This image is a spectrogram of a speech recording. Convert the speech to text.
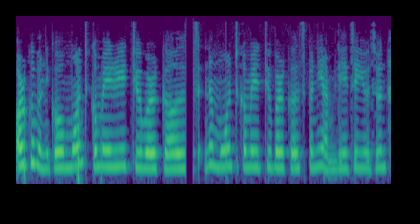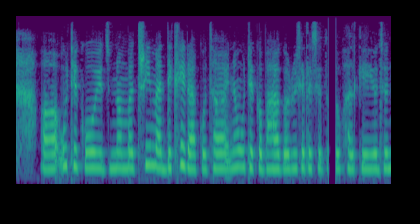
अर्को भनेको मोन्ट कमेरी ट्युबरकल्स होइन? मोन्ट कमेरी ट्युबरकल्स पनि हामीले चाहिँ यो जुन उठेको यो जुन नम्बर थ्रीमा देखाइरहेको छ होइन? उठेको भागहरू सेतो सेतो खालके यो जुन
